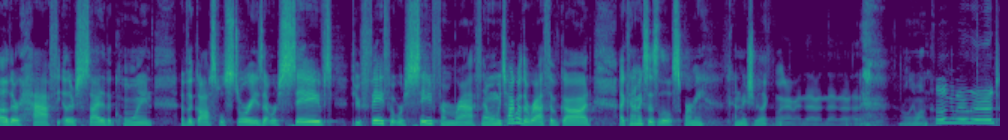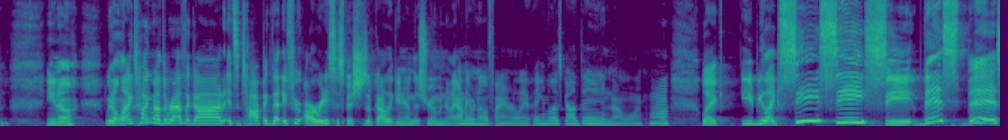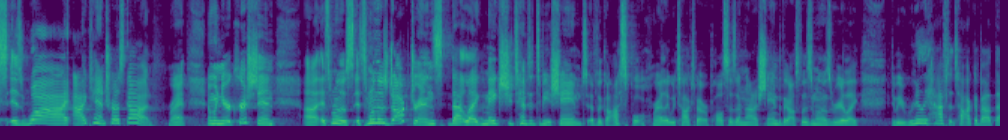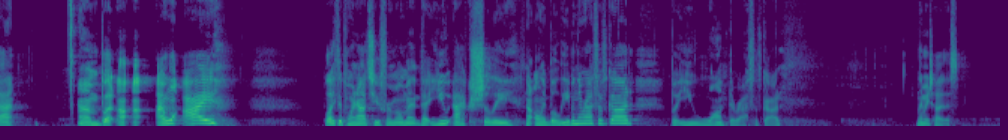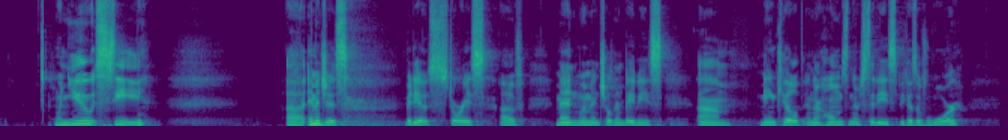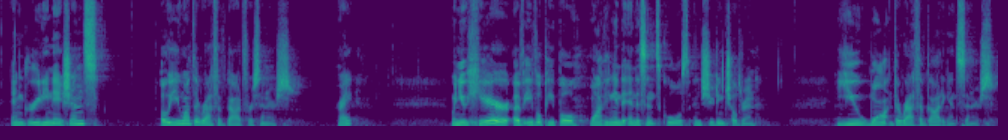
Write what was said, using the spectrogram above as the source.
other half, the other side of the coin of the gospel story is that we're saved through faith, but we're saved from wrath. Now, when we talk about the wrath of God, it kind of makes us a little squirmy. Kind of makes you be like, really want to talk about that. You know, we don't like talking about the wrath of God. It's a topic that if you're already suspicious of God, like you're in this room and you're like, I don't even know if I'm really thinking about this God thing, and I'm like, huh. Like, you'd be like, see, see, see, this, this is why I can't trust God, right? And when you're a Christian, uh, it's one of those, it's one of those doctrines that like makes you tempted to be ashamed of the gospel, right? Like we talked about, where Paul says, I'm not ashamed of the gospel. This is one of those where you're like, do we really have to talk about that? Um, but I, I, I, want, I would like to point out to you for a moment that you actually not only believe in the wrath of God, but you want the wrath of God. Let me tell you this. When you see uh, images, videos, stories of men, women, children, babies um, being killed in their homes and their cities because of war and greedy nations, oh, you want the wrath of God for sinners right? When you hear of evil people walking into innocent schools and shooting children, you want the wrath of God against sinners.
